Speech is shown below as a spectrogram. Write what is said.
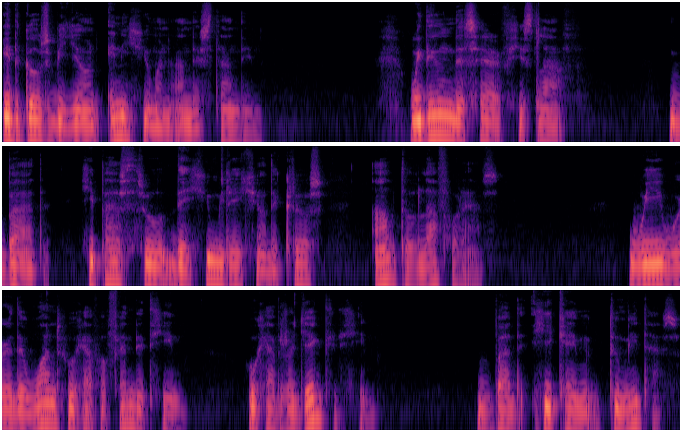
It goes beyond any human understanding. We didn't deserve His love, but He passed through the humiliation of the cross out of love for us. We were the ones who have offended Him, who have rejected Him, but He came to meet us.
